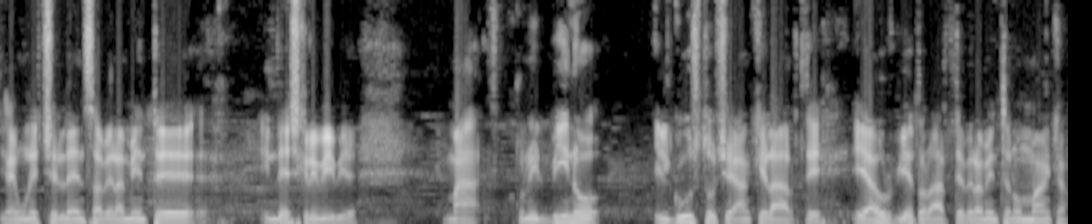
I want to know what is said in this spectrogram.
è un'eccellenza veramente indescrivibile, ma con il vino il gusto c'è anche l'arte e a Orvieto l'arte veramente non manca.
